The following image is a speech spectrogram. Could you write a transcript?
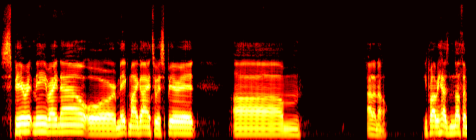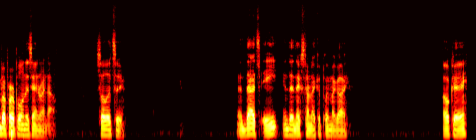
spirit me right now or make my guy into a spirit. Um, I don't know. He probably has nothing but purple in his hand right now. So let's see. And that's eight. And then next turn I could play my guy. Okay.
